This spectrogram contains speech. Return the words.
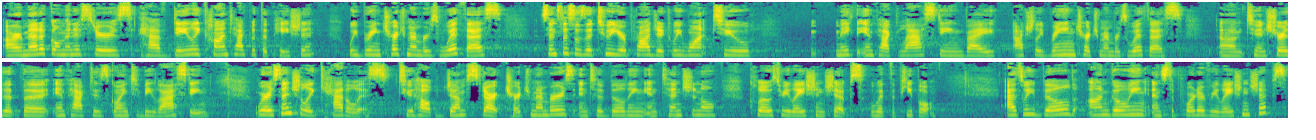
Our medical ministers have daily contact with the patient. We bring church members with us. Since this is a two year project, we want to make the impact lasting by actually bringing church members with us um, to ensure that the impact is going to be lasting. We're essentially catalysts to help jumpstart church members into building intentional, close relationships with the people. As we build ongoing and supportive relationships,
